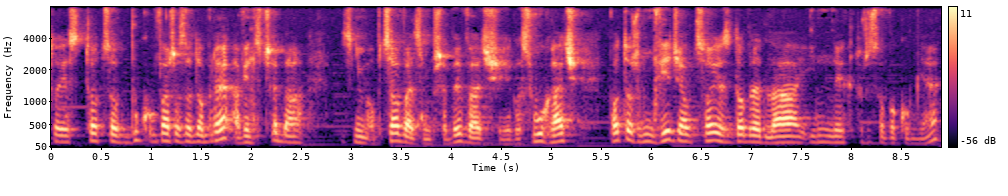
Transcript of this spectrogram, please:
to jest to, co Bóg uważa za dobre, a więc trzeba z nim obcować, z nim przebywać, jego słuchać, po to, żebym wiedział, co jest dobre dla innych, którzy są wokół mnie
